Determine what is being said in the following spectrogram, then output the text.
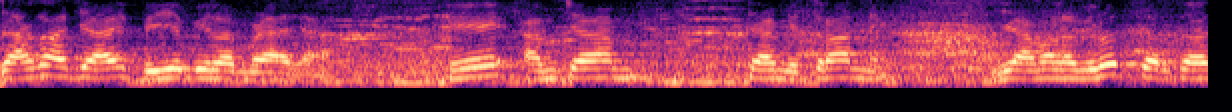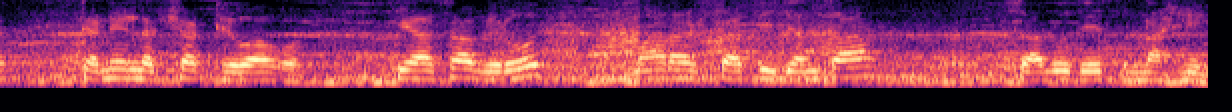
जागा ज्या आहेत बी जे पीला मिळाल्या. हे आमच्या त्या मित्रांनी जे आम्हाला विरोध करतात त्यांनी लक्षात ठेवावं. की असा विरोध महाराष्ट्राची जनता चालू देत नाही.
